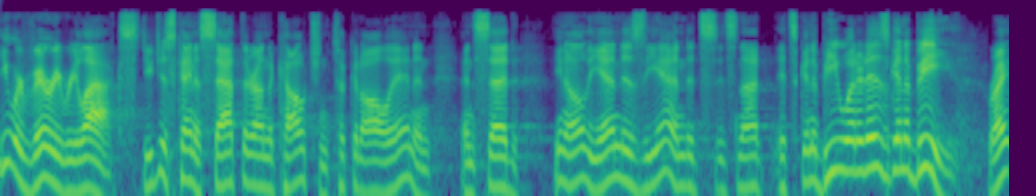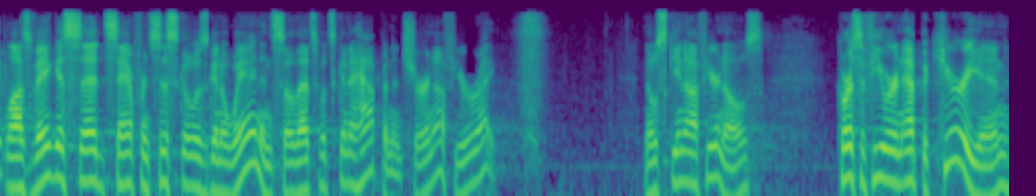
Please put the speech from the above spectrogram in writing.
you were very relaxed. You just kind of sat there on the couch and took it all in and, and said, you know, the end is the end. It's, it's not, it's going to be what it is going to be, right? Las Vegas said San Francisco was going to win, and so that's what's going to happen. And sure enough, you're right. No skin off your nose. Of course, if you were an Epicurean,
